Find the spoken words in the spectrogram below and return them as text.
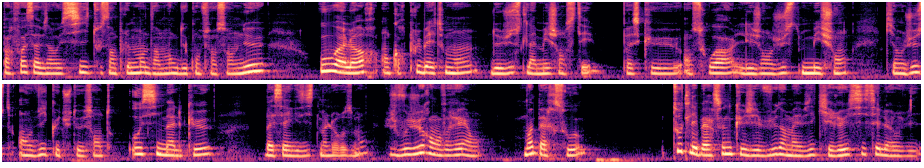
Parfois, ça vient aussi tout simplement d'un manque de confiance en eux, ou alors, encore plus bêtement, de juste la méchanceté. Parce que, en soi, les gens juste méchants, qui ont juste envie que tu te sentes aussi mal qu'eux, bah ça existe malheureusement. Je vous jure en vrai, hein, moi perso, toutes les personnes que j'ai vues dans ma vie qui réussissaient leur vie,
